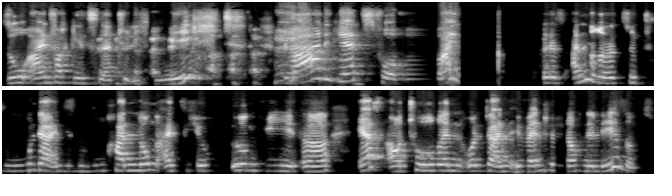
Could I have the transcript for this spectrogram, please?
So einfach geht es natürlich nicht. Gerade jetzt vor Weihnachten alles andere zu tun, da in diesen Buchhandlungen, als sich irgendwie äh, Erstautorin und dann eventuell noch eine Lesung zu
